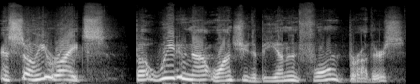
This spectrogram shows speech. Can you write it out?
And so he writes, But we do not want you to be uninformed, brothers,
